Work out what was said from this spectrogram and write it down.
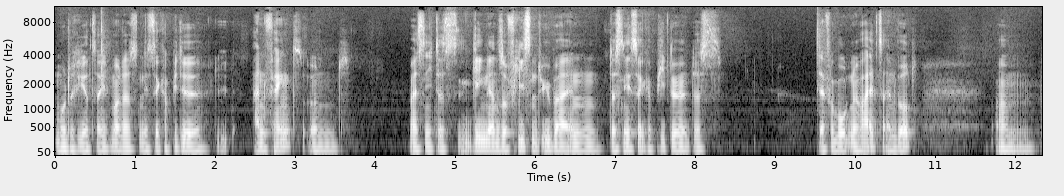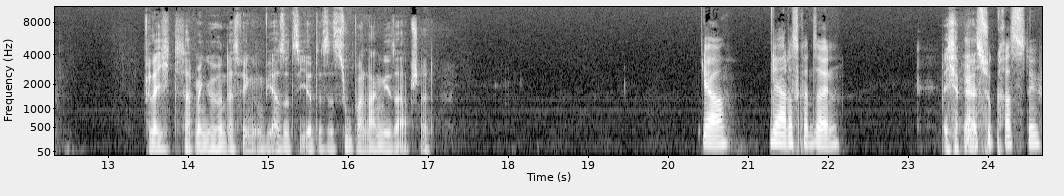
moderiert, sag ich mal, das nächste Kapitel anfängt und weiß nicht, das ging dann so fließend über in das nächste Kapitel, das der verbotene Wald sein wird. Ähm, vielleicht hat mein Gehirn deswegen irgendwie assoziiert, das ist super lang, dieser Abschnitt. Ja. Ja, das kann sein. Ich habe Ja, ja, ist schon krass, Dave.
